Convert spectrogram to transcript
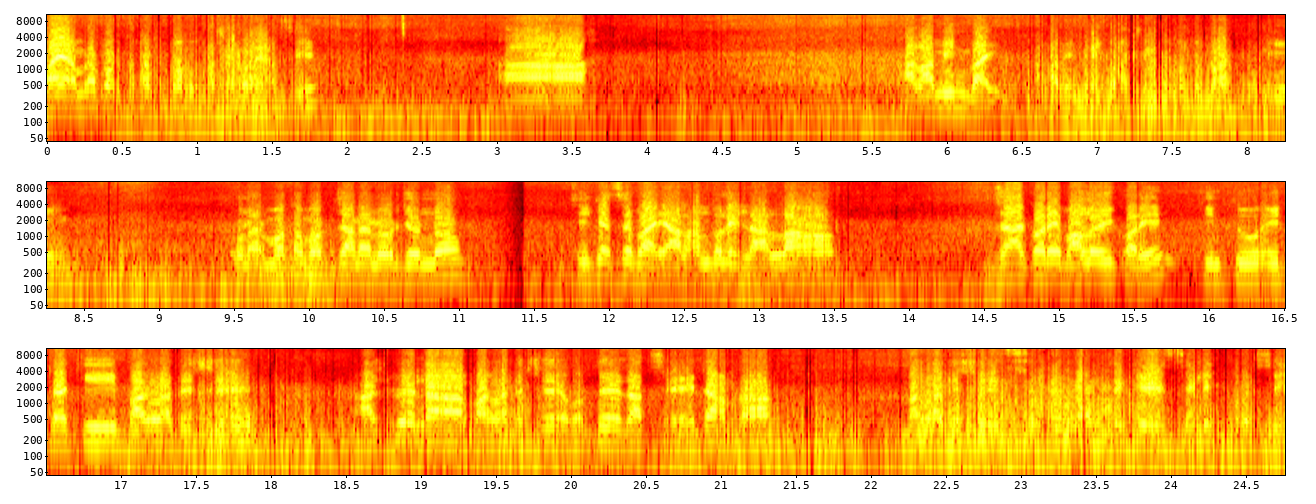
ভাই, আমরা বর্তমানে বঙ্গোপসাগরে আছি। আলামিন ভাই আলামিন ভাই ধন্যবাদ ওনার মতামত জানানোর জন্য। ঠিক আছে ভাই, আলহামদুলিল্লাহ, আল্লাহ যা করে ভালোই করে, কিন্তু এটা কি বাংলাদেশে আসবে না বাংলাদেশে হতে যাচ্ছে? এটা আমরা বাংলাদেশে চট্টগ্রাম থেকে সেলিং করেছি।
